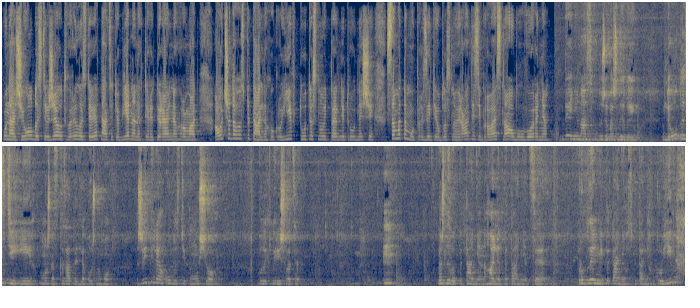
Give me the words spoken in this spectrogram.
У нашій області вже утворилось 19 об'єднаних територіальних громад. А от щодо госпітальних округів, тут існують певні труднощі. Саме тому президія обласної ради зібралась на обговорення. День у нас дуже важливий для області і можна сказати для кожного жителя області, тому що будуть вирішуватися важливе питання, нагальне питання це проблемні питання госпітальних округів.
